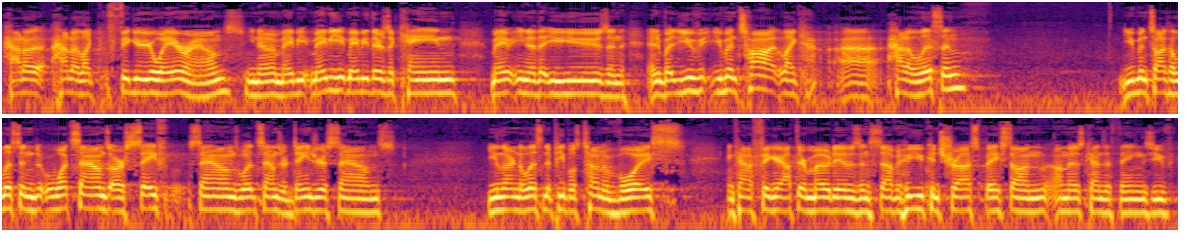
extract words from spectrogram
how to how to like figure your way around. You know, maybe maybe maybe there's a cane, maybe you know that you use, and and but you've you've been taught like uh, how to listen. You've been taught to listen to what sounds are safe sounds, what sounds are dangerous sounds. You learn to listen to people's tone of voice and kind of figure out their motives and stuff, and who you can trust based on on those kinds of things. You've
